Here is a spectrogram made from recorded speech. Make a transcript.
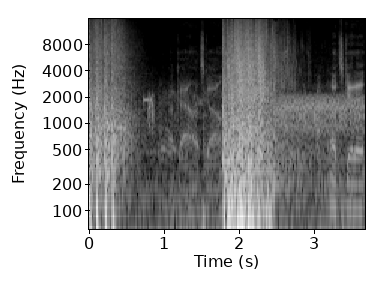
Okay, let's go. Let's get it.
